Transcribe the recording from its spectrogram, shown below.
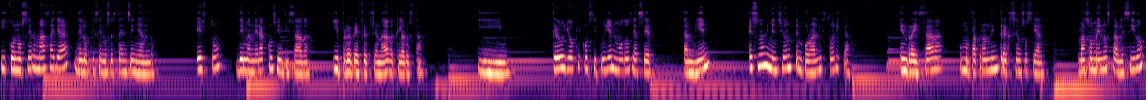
y conocer más allá de lo que se nos está enseñando. Esto de manera concientizada y pre-reflexionada, claro está y creo yo que constituyen modos de hacer. También es una dimensión temporal histórica, enraizada como patrón de interacción social, más o menos establecido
